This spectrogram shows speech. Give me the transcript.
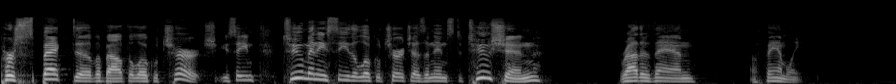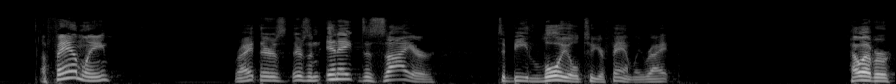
perspective about the local church. You see, too many see the local church as an institution rather than a family. A family, right? There's, there's an innate desire to be loyal to your family, right? However,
